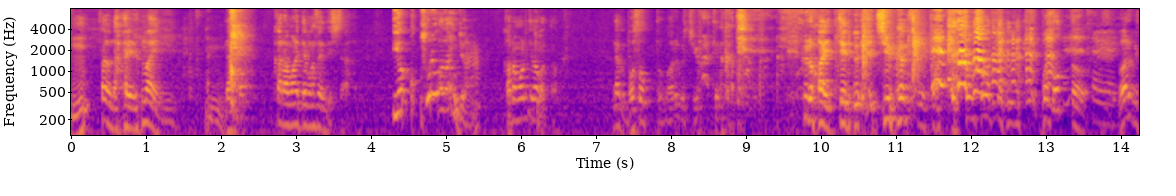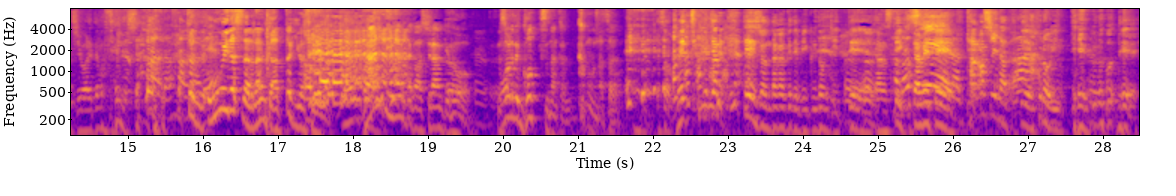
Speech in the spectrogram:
うん？サウナ入る前にうん。なんか絡まれてませんでした？いやそれはないんじゃない？絡まれてなかった？なんかボソッと悪口言われてなかった？風呂入ってる中学生か高校生にボソッと悪口言われてませんでした？ちょっと思い出したらなんかあった気がする。なんて言われたかは知らんけど、それでゴッツなんかグーンなった。そう。めちゃくちゃテンション高くてびっくりドンキー行って、うん。うんあのステーキ食べて楽楽しいなって風呂行って風呂で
